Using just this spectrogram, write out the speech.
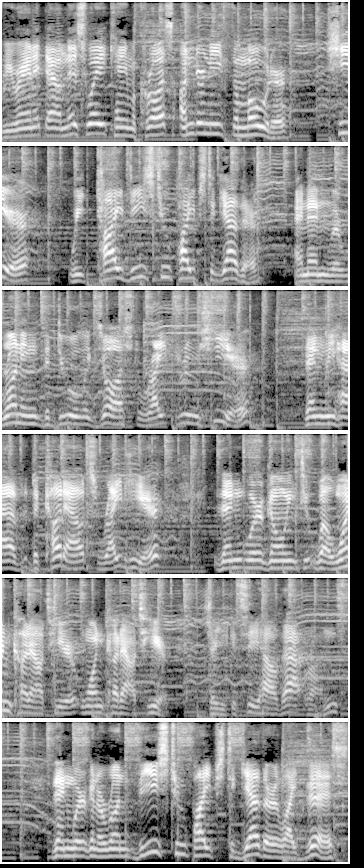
we ran it down this way, came across underneath the motor. Here, we tied these two pipes together, and then we're running the dual exhaust right through here. Then we have the cutouts right here. Then we're going to, well, one cutout's here, one cutout's here. So you can see how that runs. Then we're gonna run these two pipes together like this,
